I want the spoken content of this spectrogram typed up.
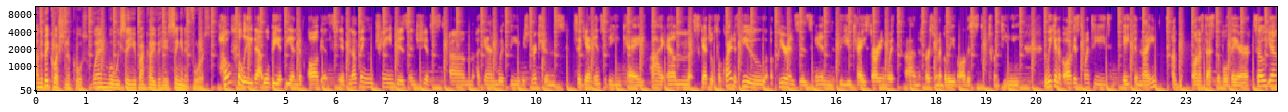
And the big question, of course, when will we see you back over here singing it for us? Hopefully, that will be at the end of August. If nothing changes and shifts um, again with the restrictions to get into the UK, I am scheduled for quite a few appearances in the UK, starting with uh, the first one, I believe, August 20, the weekend of August 28th and 9th. I'm on a festival there. So yeah,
